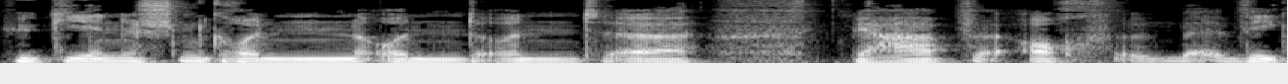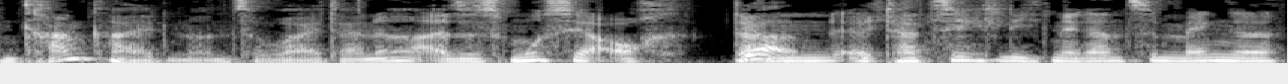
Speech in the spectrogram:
hygienischen Gründen und, und äh, ja, auch wegen Krankheiten und so weiter. Ne? Also es muss ja auch dann Ja, äh, tatsächlich eine ganze Menge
